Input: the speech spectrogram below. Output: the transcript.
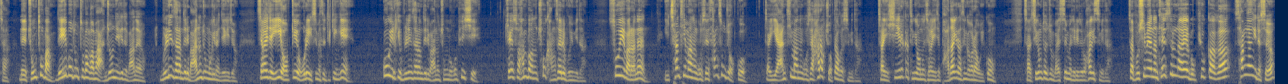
자, 네 종토방 네이버 종토방 가면 안 좋은 얘기들 많아요. 물린 사람들이 많은 종목이라는 얘기죠. 제가 이제 이 업계에 오래 있으면서 느낀 게 꼭 이렇게 물린 사람들이 많은 종목은 필시 최소 한 번은 초강세를 보입니다. 소위 말하는 이 찬티 많은 곳에 상승주 없고 자 이 안티 많은 곳에 하락주 없다고 했습니다. 자 이 C랩 같은 경우는 제가 이제 바닥이라 생각을 하고 있고 자 지금부터 좀 말씀을 드리도록 하겠습니다. 자 보시면은 테슬라의 목표가가 상향이 됐어요.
